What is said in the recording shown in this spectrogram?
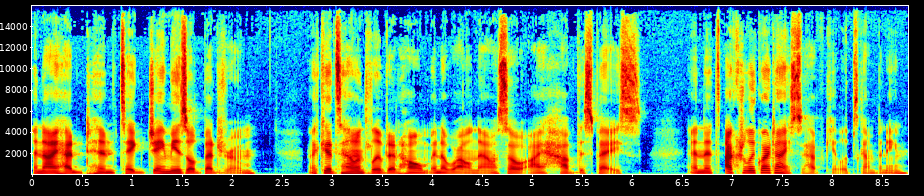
and I had him take Jamie's old bedroom. My kids haven't lived at home in a while now, so I have the space, and it's actually quite nice to have Caleb's company.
